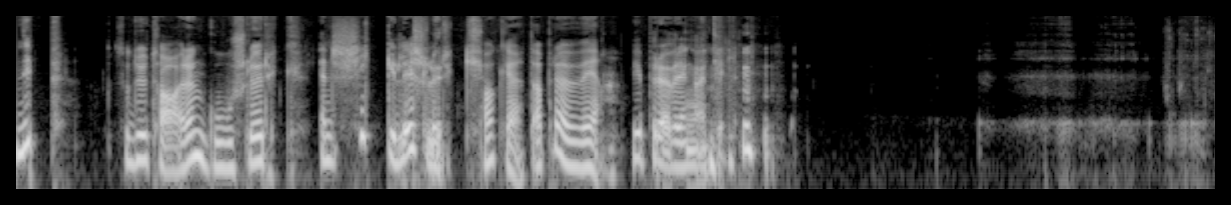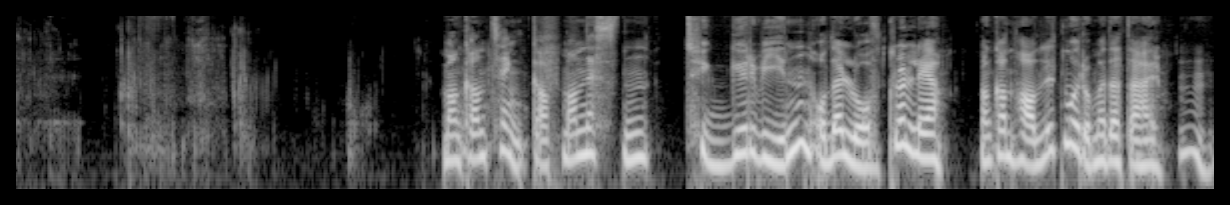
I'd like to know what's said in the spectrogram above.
nipp. Så du tar en god slurk? En skikkelig slurk. Ok, da prøver vi igjen. Vi prøver en gang til. Man kan tenke at man nesten tygger vinen, og det er lov til å le. Man kan ha det litt moro med dette her. Mm.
